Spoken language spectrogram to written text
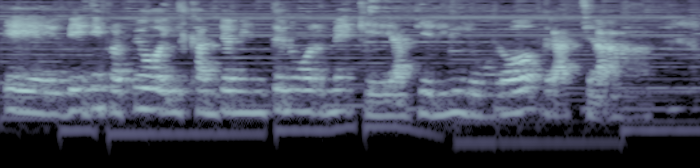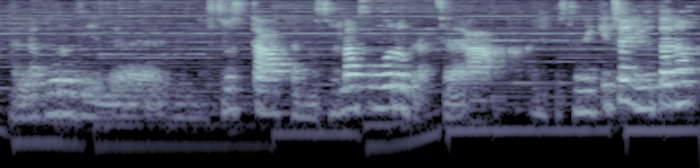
e vedi proprio il cambiamento enorme che avviene in loro grazie a, al lavoro del, del, nostro staff, al nostro lavoro, grazie alle persone che ci aiutano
